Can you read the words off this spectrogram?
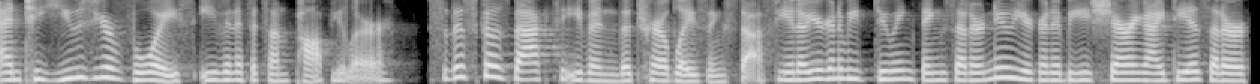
and to use your voice, even if it's unpopular. So this goes back to even the trailblazing stuff. You know, you're going to be doing things that are new. You're going to be sharing ideas that are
